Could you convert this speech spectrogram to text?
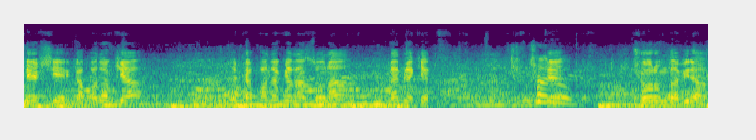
Nevşehir, Kapadokya, e, Kapadokya'dan sonra memleket. Çorum. Çorum'da biraz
